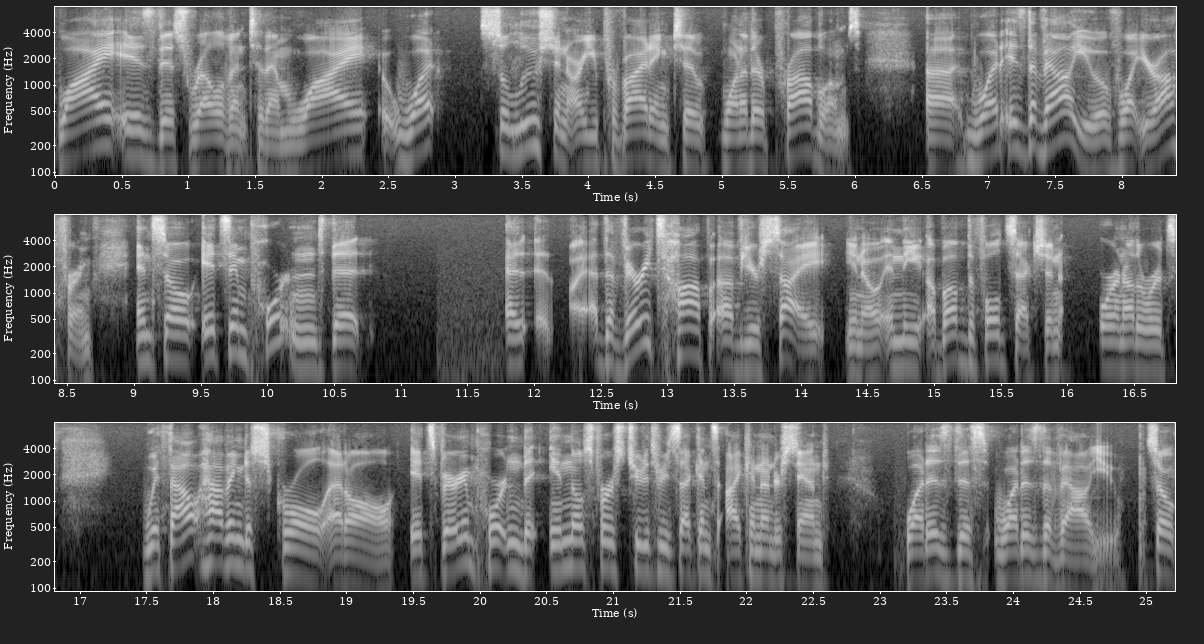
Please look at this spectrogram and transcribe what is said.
why is this relevant to them? Why? What solution are you providing to one of their problems? Uh, what is the value of what you're offering? And so it's important that at, at, the very top of your site, you know, in the above the fold section, or in other words, without having to scroll at all, it's very important that in those first two to three seconds, I can understand what is this, what is the value. So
